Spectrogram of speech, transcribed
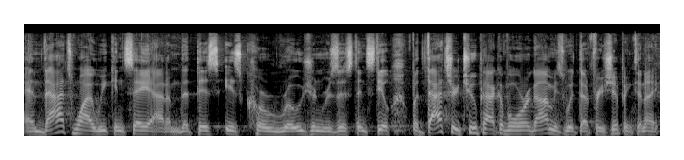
And that's why we can say, Adam, that this is corrosion resistant steel. But that's your two pack of origamis with that free shipping tonight.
